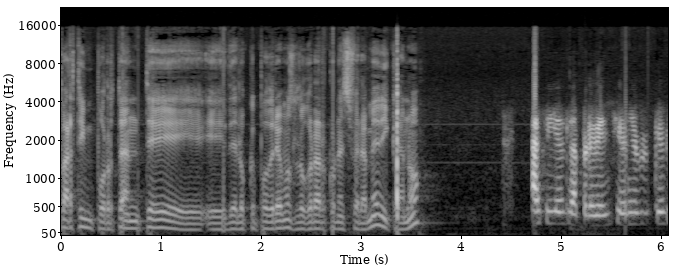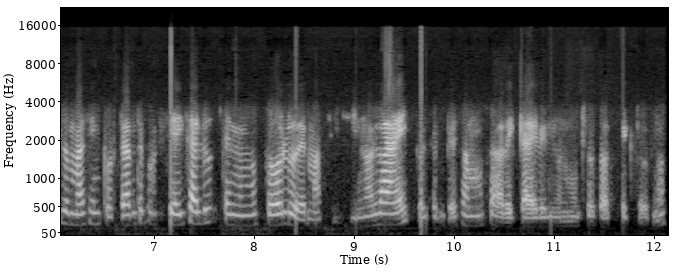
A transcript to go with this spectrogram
parte importante de lo que podríamos lograr con Esfera Médica, ¿no? Así es, la prevención yo creo que es lo más importante porque si hay salud tenemos todo lo demás y si no la hay, pues empezamos a decaer en muchos aspectos, ¿no?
